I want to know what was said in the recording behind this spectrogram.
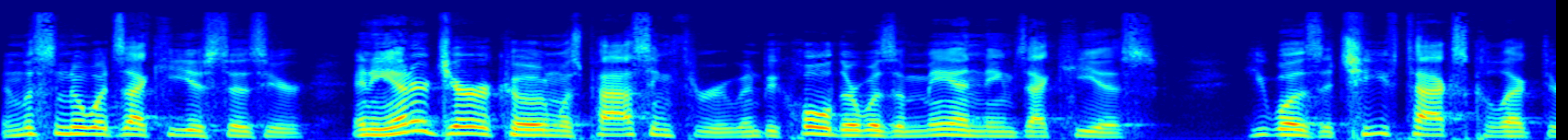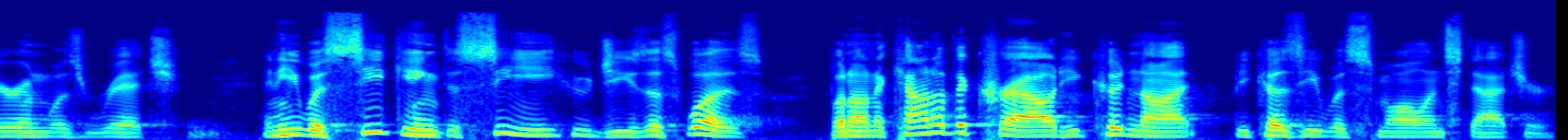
And listen to what Zacchaeus says here. And he entered Jericho and was passing through, and behold, there was a man named Zacchaeus. He was a chief tax collector and was rich. And he was seeking to see who Jesus was. But on account of the crowd, he could not because he was small in stature.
